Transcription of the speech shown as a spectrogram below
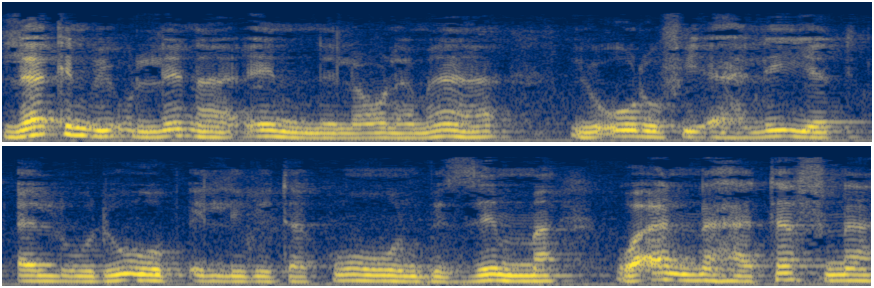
لكن بيقول لنا إن العلماء يقولوا في أهلية الوجوب اللي بتكون بالذمة وأنها تفنى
